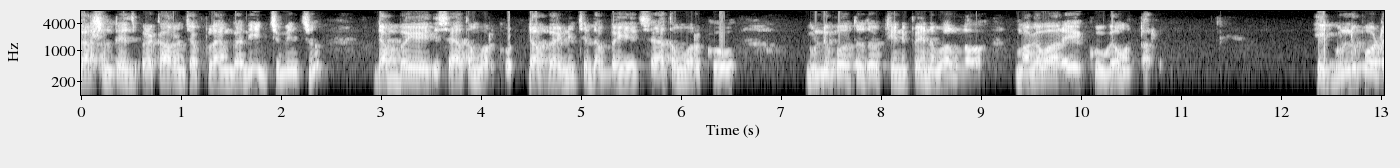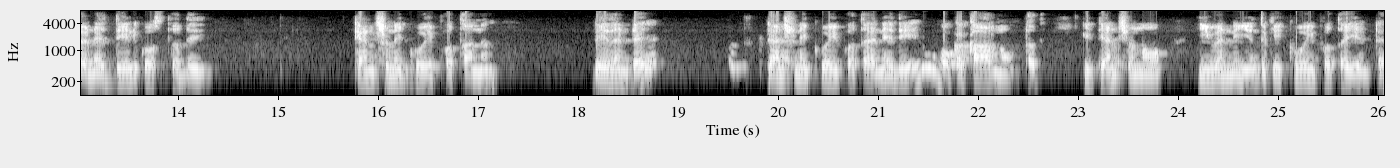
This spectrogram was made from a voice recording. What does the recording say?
పర్సంటేజ్ ప్రకారం చెప్పలేము కానీ ఇంచుమించు డెబ్బై ఐదు శాతం వరకు డెబ్బై నుంచి డెబ్బై ఐదు శాతం వరకు గుండెపోటుతో చనిపోయిన వాళ్ళలో మగవారే ఎక్కువగా ఉంటారు. ఈ గుండెపోటు అనేది దేనికి వస్తుంది? టెన్షన్ ఎక్కువైపోతాను? లేదంటే టెన్షన్ ఎక్కువైపోతాయి అనేది ఒక కారణం ఉంటుంది. ఈ టెన్షను ఇవన్నీ ఎందుకు ఎక్కువైపోతాయి అంటే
